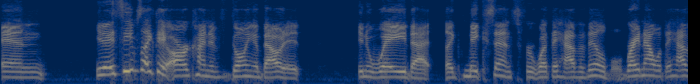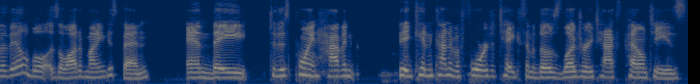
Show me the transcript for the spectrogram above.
And you know it seems like they are kind of going about it in a way that like makes sense for what they have available. Right now, what they have available is a lot of money to spend, and they to this point haven't they can kind of afford to take some of those luxury tax penalties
